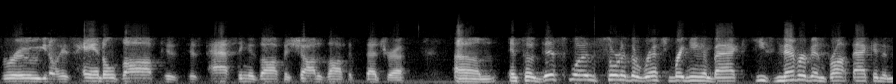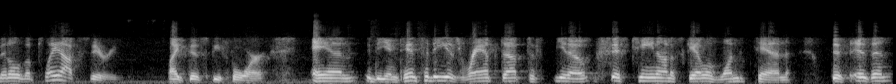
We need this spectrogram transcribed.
through. You know, his handle's off, his his passing is off, his shot is off, etc. Um, and so this was sort of the risk bringing him back. He's never been brought back in the middle of a playoff series like this before. And the intensity is ramped up to, you know, 15 on a scale of 1 to 10. This isn't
